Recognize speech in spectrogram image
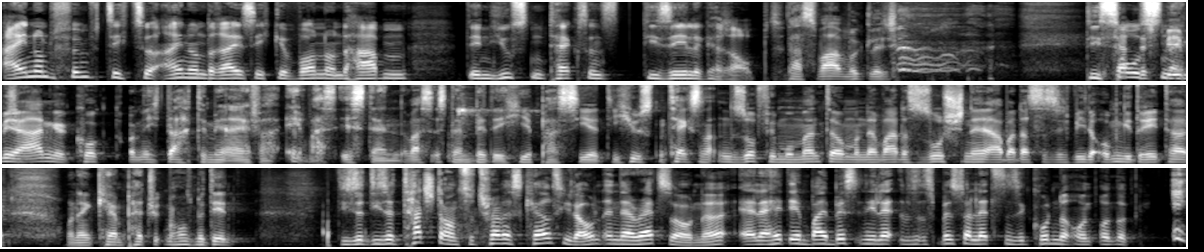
51 zu 31 gewonnen und haben den Houston Texans die Seele geraubt. Das war wirklich die ich habe das Spiel mir angeguckt und ich dachte mir einfach, ey, was ist denn, was ist denn bitte hier passiert? Die Houston Texans hatten so viel Momentum und dann war das so schnell, aber dass es sich wieder umgedreht hat und dann kam Patrick Mahomes mit den diese, diese Touchdown zu Travis Kelsey da unten in der Red Zone, ne? Er hält den Ball bis, in die, bis zur letzten Sekunde und, und, und äh,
